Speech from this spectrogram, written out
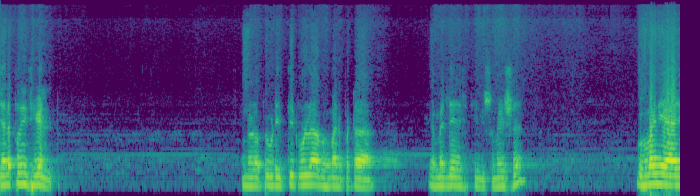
ജനപ്രതിനിധികൾ എന്നോടൊപ്പം ഇവിടെ എത്തിയിട്ടുള്ള ബഹുമാനപ്പെട്ട M L A T V Sumesh ബഹുമാനിയായ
